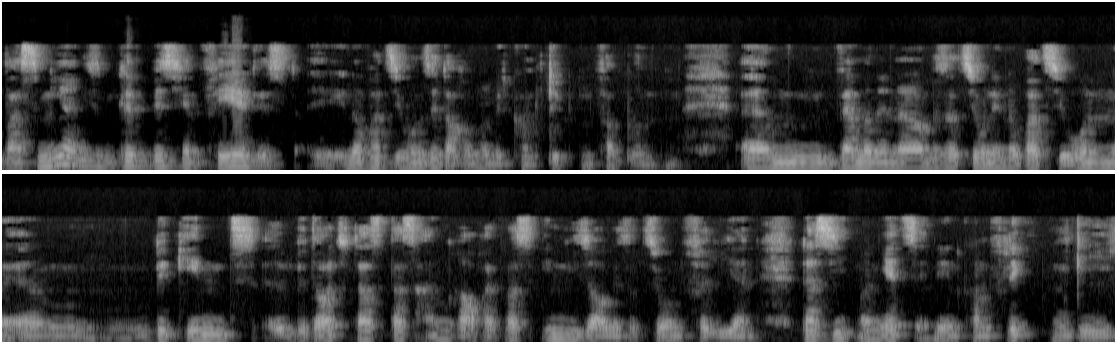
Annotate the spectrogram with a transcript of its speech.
was mir an diesem Clip ein bisschen fehlt, ist, Innovationen sind auch immer mit Konflikten verbunden. Ähm, wenn man in einer Organisation Innovation ähm, beginnt, bedeutet das, dass andere auch etwas in dieser Organisation verlieren. Das sieht man jetzt in den Konflikten, die,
